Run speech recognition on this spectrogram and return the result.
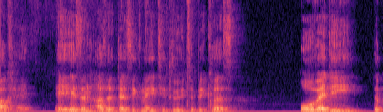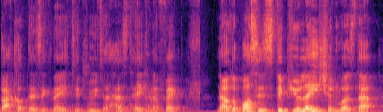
Okay, it is an other designated router because already the backup designated router has taken effect. Now the boss's stipulation was that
